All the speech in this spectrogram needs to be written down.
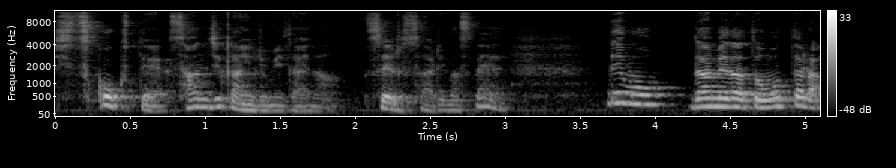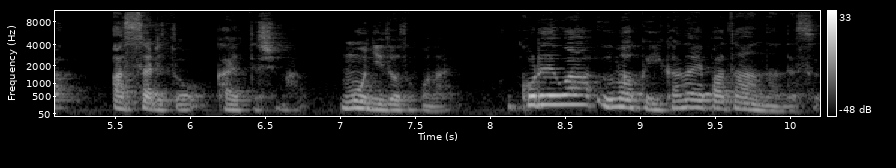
しつこくて3時間いるみたいなセールスありますね。でもダメだと思ったらあっさりと帰ってしまう。もう二度と来ない。これはうまくいかないパターンなんです。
